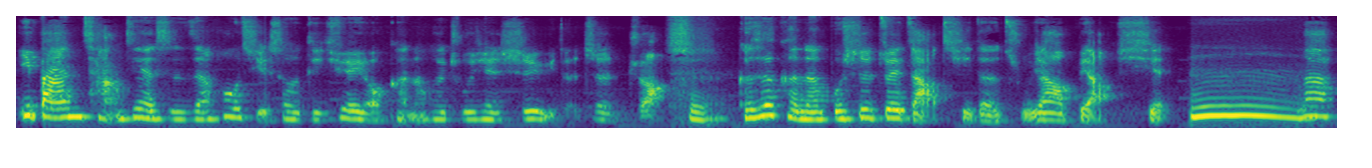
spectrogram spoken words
一般常见的失智症后期的时候，的确有可能会出现失语的症状。是，可是可能不是最早期的主要表现。嗯，那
